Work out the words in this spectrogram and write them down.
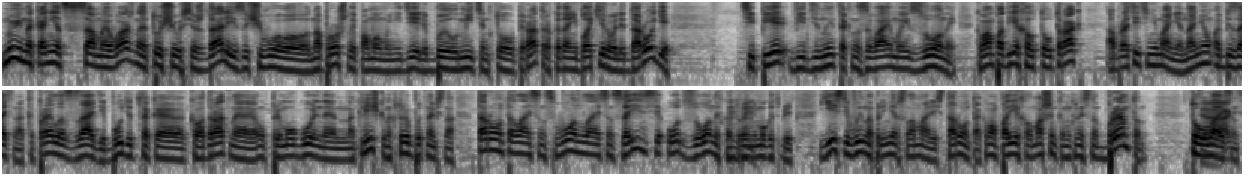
Ну и, наконец, самое важное, то, чего все ждали, из-за чего на прошлой, по-моему, неделе был митинг тоу-операторов, когда они блокировали дороги, теперь введены так называемые зоны. К вам подъехал тоутрак, обратите внимание, на нем обязательно, как правило, сзади будет такая квадратная, ну, прямоугольная наклеечка, на которой будет написано Торонто license, One license, в зависимости от зоны, в которой mm-hmm. они могут прийти. Если вы, например, сломались в Торонто, а к вам подъехала машинка, написано Брэмптон, тоу license,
